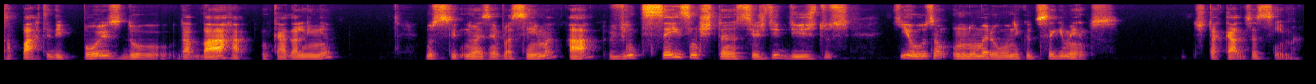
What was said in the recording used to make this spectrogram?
a parte depois do, da barra em cada linha, no, no exemplo acima, há 26 instâncias de dígitos que usam um número único de segmentos, destacados acima.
